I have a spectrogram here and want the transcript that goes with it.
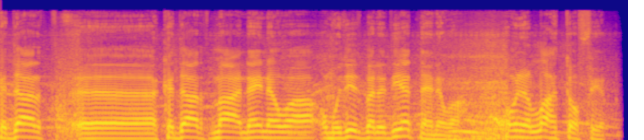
كدارة آه، كدارة ماء نينوى ومدير بلدية نينوى. ومن الله التوفيق.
